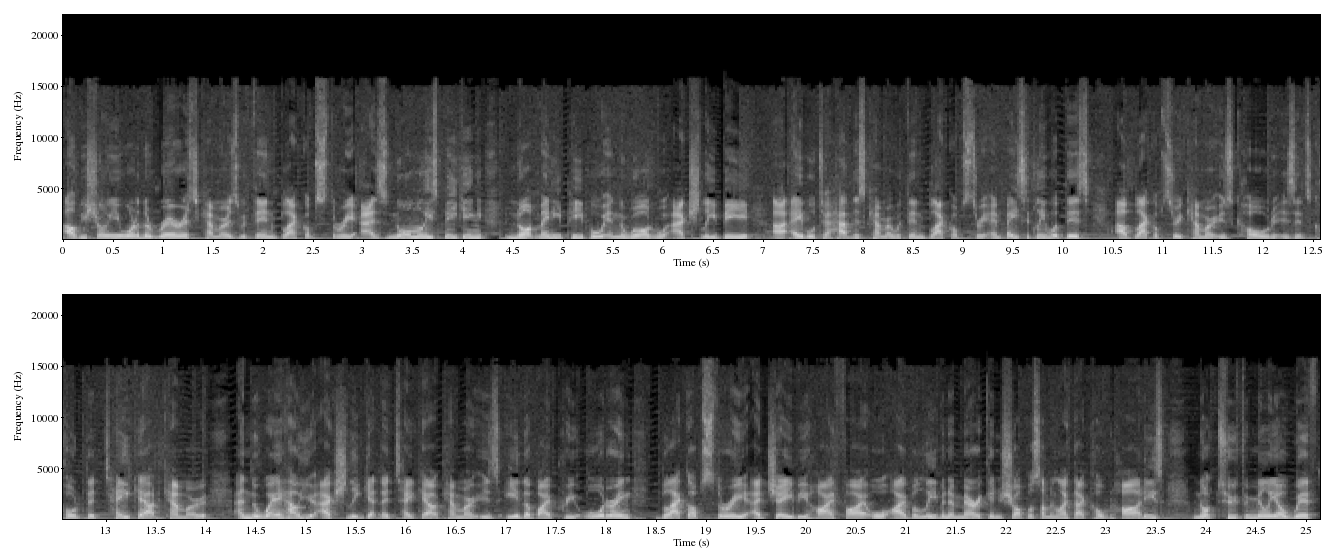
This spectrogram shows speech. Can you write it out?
I'll be showing you one of the rarest camos within Black Ops 3 as normally speaking, not many people in the world will actually be uh, able to have this camo within Black Ops 3 and basically what this uh, Black Ops 3 camo is called is it's called the takeout camo. And the way how you actually get the takeout camo is either by pre-ordering Black Ops 3 at JB Hi-Fi or I believe an American shop or something like that called Hardee's. Not too familiar with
